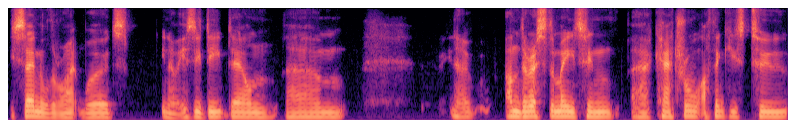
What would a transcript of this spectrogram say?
He's saying all the right words. You know, is he deep down, um, you know, underestimating uh? I think he's too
